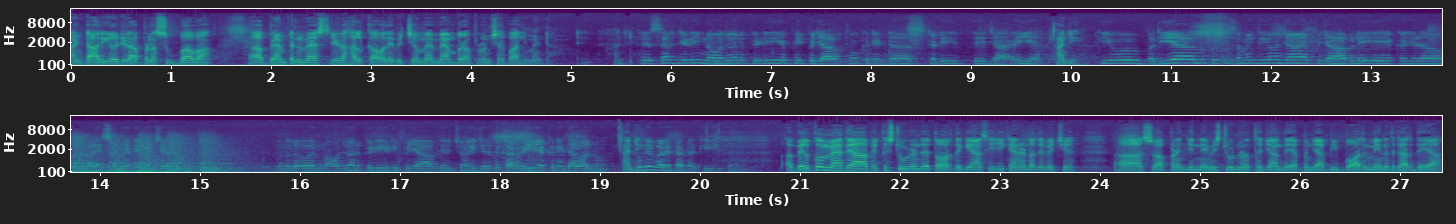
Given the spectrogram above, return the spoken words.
ਅੰਟਾਰੀਓ ਜਿਹੜਾ ਆਪਣਾ ਸੂਬਾ ਵਾ ਬਰੈਂਪਟਨ ਵੈਸਟ ਜਿਹੜਾ ਹਲਕਾ ਉਹਦੇ ਵਿੱਚੋਂ ਮੈਂ ਮੈਂਬਰ ਆਫ ਪ੍ਰੋਵਿੰਸ਼ੀਅਲ ਪਾਰਲੀਮੈਂਟ ਆ ਹਾਂਜੀ। ਤੇ ਸਰ ਜਿਹੜੀ ਨੌਜਵਾਨ ਪੀੜ੍ਹੀ ਆਪਣੀ ਪੰਜਾਬ ਤੋਂ ਕੈਨੇਡਾ ਸਟੱਡੀ ਤੇ ਜਾ ਰਹੀ ਆ ਹਾਂਜੀ। ਕੀ ਉਹ ਵਧੀਆ ਉਹਨੂੰ ਤੁਸੀਂ ਸਮਝਦੇ ਹੋ ਜਾਂ ਪੰਜਾਬ ਲਈ ਇੱਕ ਜਿਹੜਾ ਆਉਣ ਵਾਲੇ ਸਮੇਂ ਦੇ ਵਿੱਚ ਮਤਲਬ ਨੌਜਵਾਨ ਪੀੜ੍ਹੀ ਜਿਹੜੀ ਪੰਜਾਬ ਦੇ ਵਿੱਚੋਂ ਹਿਜਰਤ ਕਰ ਰਹੀ ਹੈ ਕੈਨੇਡਾ ਵੱਲ ਨੂੰ। ਉਹਦੇ ਬਾਰੇ ਤੁਹਾਡਾ ਕੀ ਕਹਿਣਾ? ਬਿਲਕੁਲ, ਮੈਂ ਤੇ ਆਪ ਇੱਕ ਸਟੂਡੈਂਟ ਦੇ ਤੌਰ ਤੇ ਗਿਆ ਸੀ ਜੀ ਕੈਨੇਡਾ ਦੇ ਵਿੱਚ। ਸੋ ਆਪਣੇ ਜਿੰਨੇ ਵੀ ਸਟੂਡੈਂਟ ਉੱਥੇ ਜਾਂਦੇ ਆ, ਪੰਜਾਬੀ ਬਹੁਤ ਮਿਹਨਤ ਕਰਦੇ ਆ।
